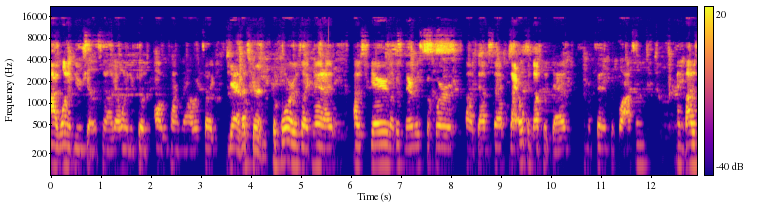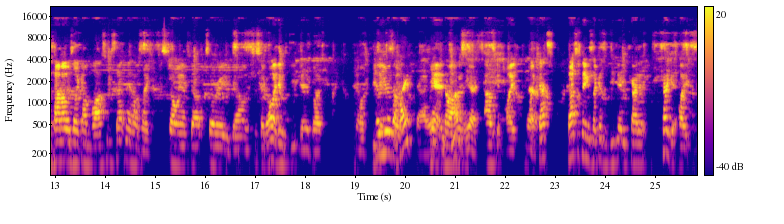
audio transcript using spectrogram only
I want to do shows now. Like, I want to do shows all the time now. It's like yeah, that's good. before it was like, man, I I was scared. Like, I was nervous before uh, Dev set because I opened up with Dev and then finished with Blossom. And by the time I was like on Blossom set, man, I was like so amped up, so ready to go. And it's just like all I do is DJ, but you know, DJ Oh, you're the so- hype guy. Yeah, no, I was- yeah. I was getting hyped. Yeah. Like that's that's the thing is like as a DJ, you try to try to get hyped.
